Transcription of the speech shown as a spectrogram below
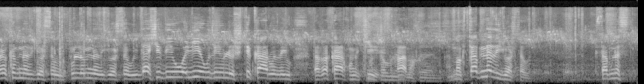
سړکم نه دی جوړ شوی پل هم نه دی جوړ شوی دا چې دی ولي و دی لشته کار و دی دغه کار خو نه کېږي خامخ مکتب نه دی جوړ شوی کتاب نشته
